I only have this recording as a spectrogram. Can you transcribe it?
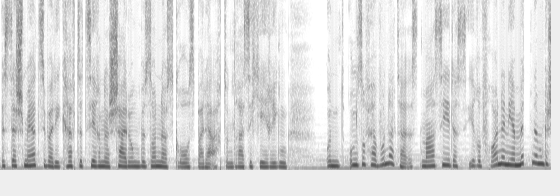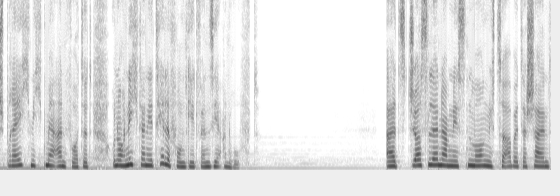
ist der Schmerz über die kräftezehrende Scheidung besonders groß bei der 38-Jährigen und umso verwunderter ist Marcy, dass ihre Freundin ihr mitten im Gespräch nicht mehr antwortet und auch nicht an ihr Telefon geht, wenn sie anruft. Als Jocelyn am nächsten Morgen nicht zur Arbeit erscheint,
